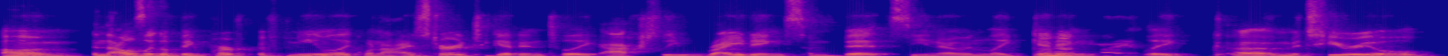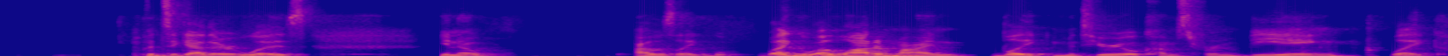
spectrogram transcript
um and that was like a big part of me like when i started to get into like actually writing some bits you know and like getting mm-hmm. my like uh, material put together was you know i was like like a lot of mine like material comes from being like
